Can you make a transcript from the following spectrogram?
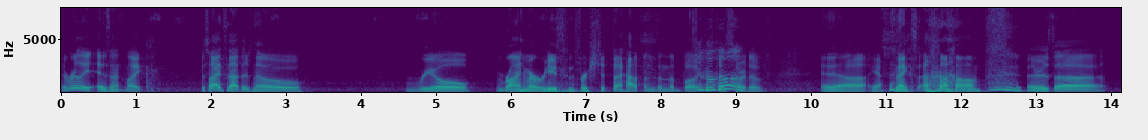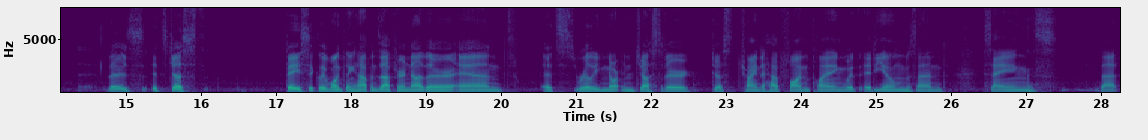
there really isn't like besides that there's no real rhyme or reason for shit that happens in the book. It's just sort of uh, yeah, thanks. um, there's uh there's it's just basically one thing happens after another, and it's really Norton Juster just trying to have fun playing with idioms and sayings that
